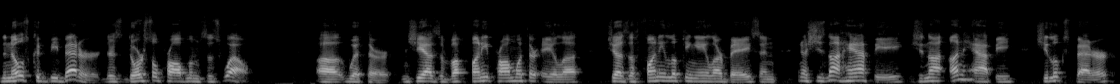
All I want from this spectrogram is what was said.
the nose could be better. There's dorsal problems as well uh, with her, and she has a v- funny problem with her ala. She has a funny looking alar base, and you know she's not happy. She's not unhappy. She looks better.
